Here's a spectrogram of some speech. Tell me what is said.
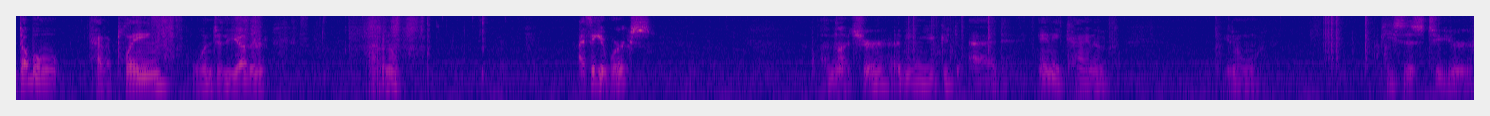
double kind of playing one to the other. I don't know. I think it works. I'm not sure. I mean, you could add any kind of, you know, pieces to your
